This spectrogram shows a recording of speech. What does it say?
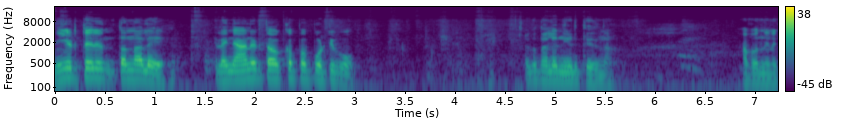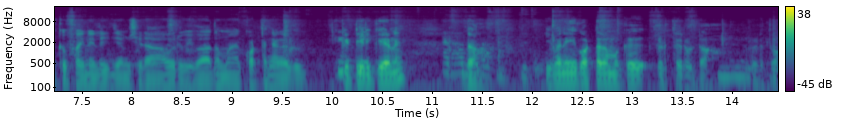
നീ എടുത്തു തന്നാലേ. അല്ല ഞാൻ എടുത്തൊക്കെ ഇപ്പോൾ പൊട്ടിപ്പോവും അതൊക്കെ നല്ല നീ എടുത്തിരുന്ന. അപ്പോൾ നിനക്ക് ഫൈനലി ജംഷീഡ് ആ ഒരു വിവാദമായ കൊട്ട ഞങ്ങൾക്ക് കിട്ടിയിരിക്കുകയാണ്. ഇതാ ഇവൻ ഈ കൊട്ട നമുക്ക് എടുത്തരും കേട്ടോ എടുത്തോ.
